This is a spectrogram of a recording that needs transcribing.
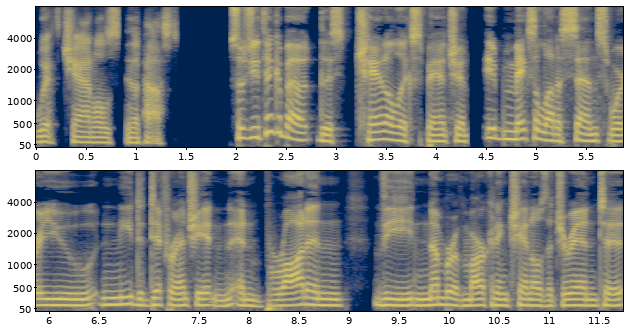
with channels in the past. So, as you think about this channel expansion, it makes a lot of sense where you need to differentiate and, and broaden the number of marketing channels that you're in to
